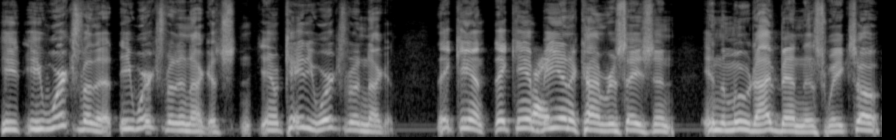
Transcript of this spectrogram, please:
He he works for the he works for the Nuggets. You know, Katy works for the Nuggets. They can't they can't be in a conversation in the mood I've been this week. So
